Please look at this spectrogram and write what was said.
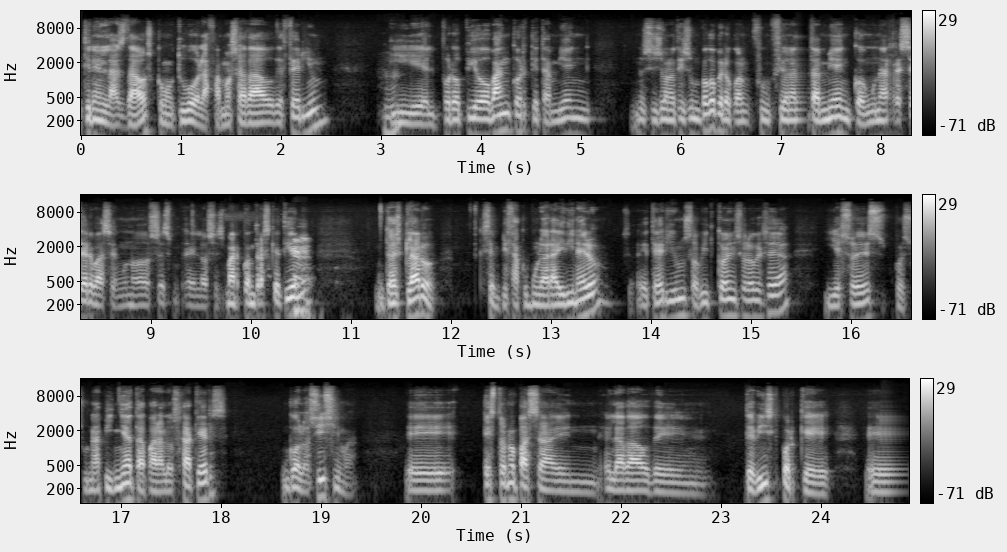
tienen las DAOs, como tuvo la famosa DAO de Ethereum y el propio Bancor, que también, no sé si conocéis un poco, pero funciona también con unas reservas en, unos, en los smart contracts que tiene. Entonces, claro, se empieza a acumular ahí dinero, Ethereum o Bitcoins o lo que sea, y eso es pues una piñata para los hackers golosísima. Eh, esto no pasa en, la DAO de, de BISC porque eh,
